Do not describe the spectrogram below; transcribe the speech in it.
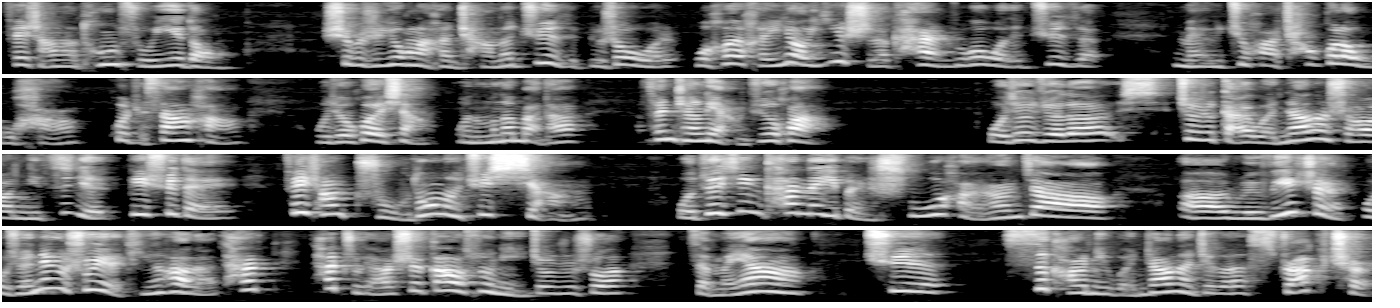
非常的通俗易懂，是不是用了很长的句子？比如说我我会很有意识的看，如果我的句子每一句话超过了五行或者三行，我就会想，我能不能把它分成两句话？我就觉得，就是改文章的时候，你自己必须得。非常主动的去想，我最近看的一本书好像叫呃 revision，我觉得那个书也挺好的。它它主要是告诉你，就是说怎么样去思考你文章的这个 structure。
